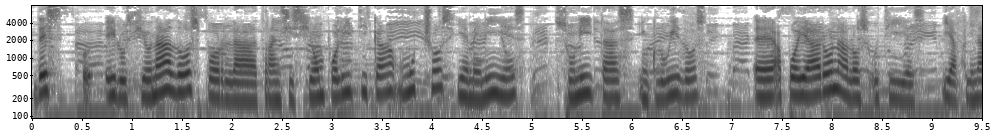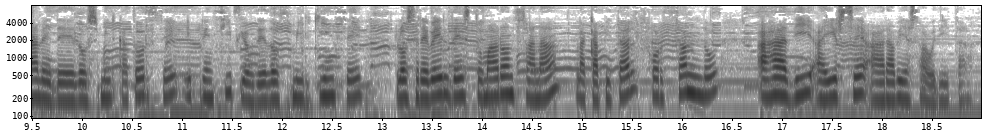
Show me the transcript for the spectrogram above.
Desilusionados por la transición política, muchos yemeníes, sunitas incluidos, eh, apoyaron a los hutíes y a finales de 2014 y principios de 2015 los rebeldes tomaron Sanaa, la capital, forzando a Hadi a irse a Arabia Saudita.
